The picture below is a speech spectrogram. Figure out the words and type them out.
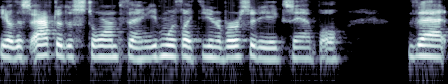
You know, this after the storm thing, even with like the university example, that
